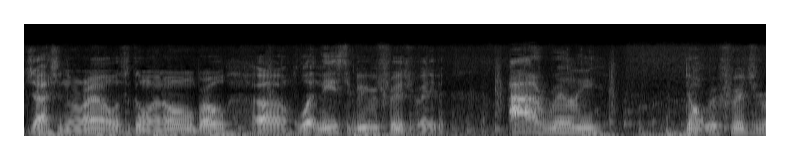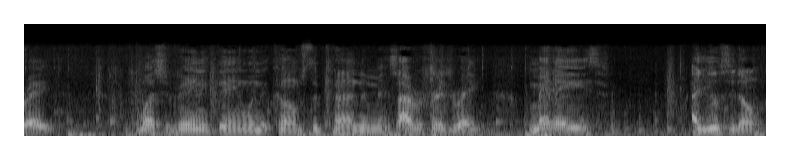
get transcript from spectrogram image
Joshing around, what's going on, bro? Uh, what needs to be refrigerated? I really don't refrigerate much of anything when it comes to condiments. I refrigerate mayonnaise. I usually don't.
